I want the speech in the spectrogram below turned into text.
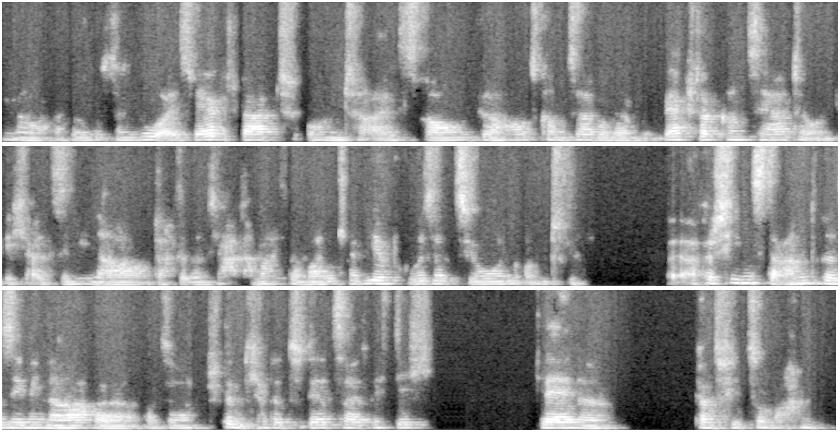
Genau, also sozusagen du als Werkstatt und als Raum für Hauskonzerte oder Werkstattkonzerte und ich als Seminar und dachte dann, ja, da mache ich dann mal eine Klavierimprovisation und äh, verschiedenste andere Seminare. Also stimmt, ich hatte zu der Zeit richtig Pläne, ganz viel zu machen.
